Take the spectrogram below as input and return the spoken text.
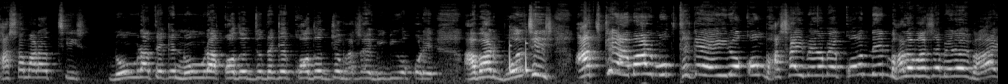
ভাষা মারাচ্ছিস। নোংরা থেকে নোংরা, কদর্য থেকে কদর্য ভাষায় ভিডিও করে আবার বলছিস, আজকে আমার মুখ থেকে এই রকম ভাষাই বেরোবে, কোন দিন ভালো ভাষা বেরোয় ভাই?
